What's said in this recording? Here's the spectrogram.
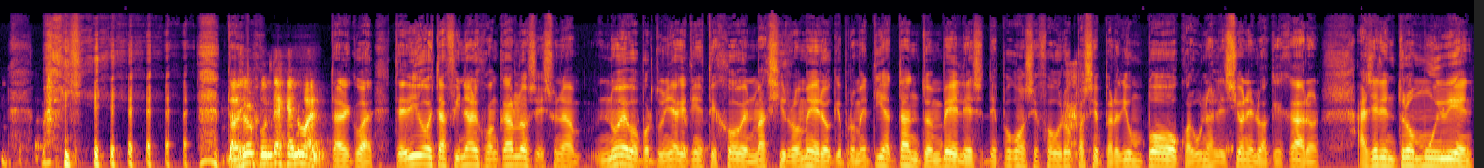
Mayor puntaje anual. Tal cual. Te digo, esta final, Juan Carlos, es una nueva oportunidad que tiene este joven Maxi Romero, que prometía tanto en Vélez. Después, cuando se fue a Europa, se perdió un poco, algunas lesiones lo aquejaron. Ayer entró muy bien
